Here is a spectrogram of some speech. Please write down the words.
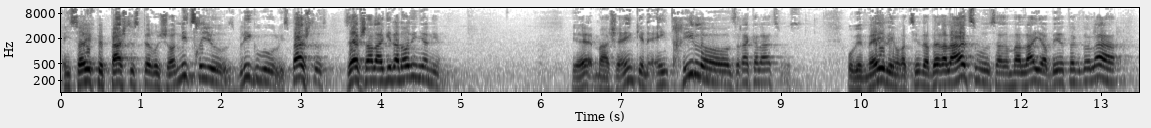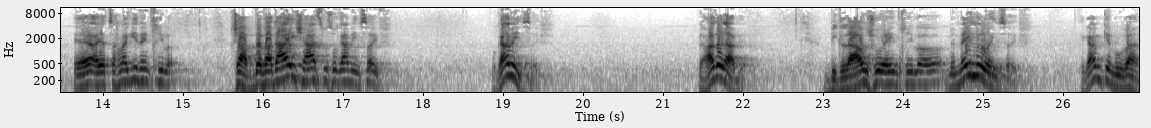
אין סויף בפשטוס פירושו נצחיוס, בלי גבול, איספשטוס, זה אפשר להגיד על עוד עניינים. מה שאין כן, אין תחילו, זה רק על העצמוס. ובמילא, אם רוצים לדבר על העצמוס, המעלה היא הרבה יותר גדולה, היה צריך להגיד אין תחילו. עכשיו, בוודאי שהעצמוס הוא גם אינסויף. הוא גם אינסויף. ואדרבה, בגלל שהוא אין תחילו, ממילא הוא אינסויף. זה גם כן מובן.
